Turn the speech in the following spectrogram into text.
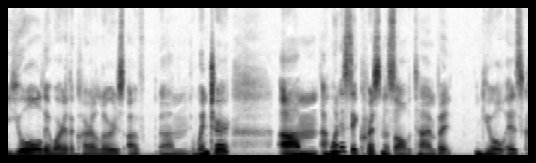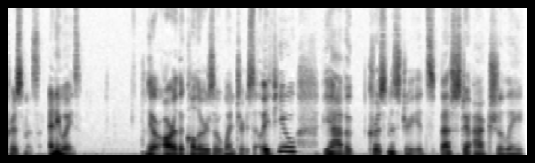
Yule, they were the colors of um, winter. Um, I want to say Christmas all the time, but Yule is Christmas. Anyways, there are the colors of winter. So if you if you have a Christmas tree, it's best to actually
